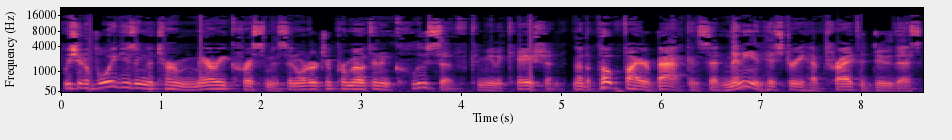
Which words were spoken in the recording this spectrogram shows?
we should avoid using the term Merry Christmas in order to promote an inclusive communication. Now the Pope fired back and said many in history have tried to do this,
